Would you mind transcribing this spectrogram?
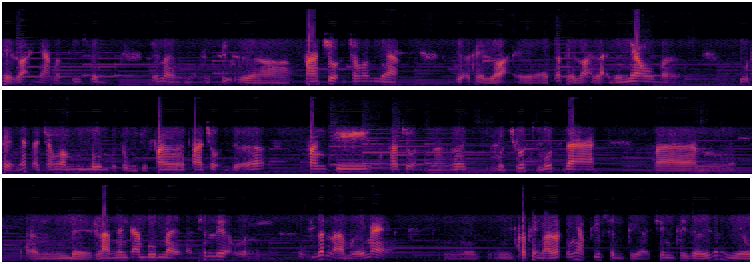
thể loại nhạc là fusion. Tức là sự uh, pha trộn trong âm nhạc giữa thể loại các thể loại lại với nhau và cụ thể nhất là trong album của Tùng thì pha pha trộn giữa funky pha trộn hơi một chút smooth ra và để làm nên cái album này là chất liệu cũng rất là mới mẻ. Có thể nói là cái nhạc fusion thì ở trên thế giới rất là nhiều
